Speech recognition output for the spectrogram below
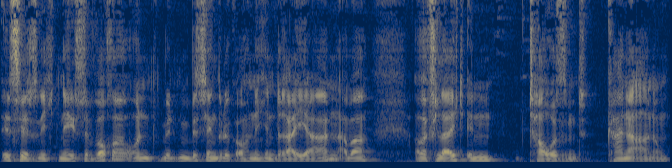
ist jetzt nicht nächste Woche und mit ein bisschen Glück auch nicht in drei Jahren, aber, aber vielleicht in tausend. Keine Ahnung.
